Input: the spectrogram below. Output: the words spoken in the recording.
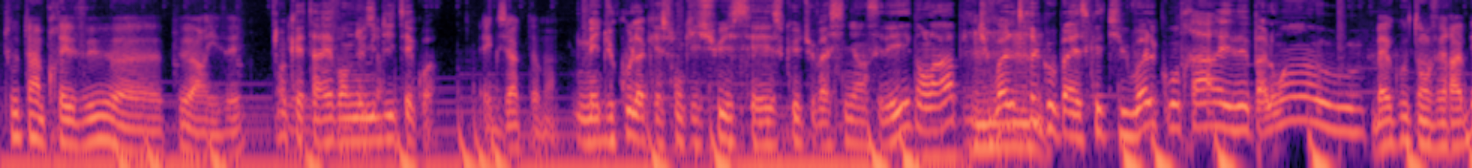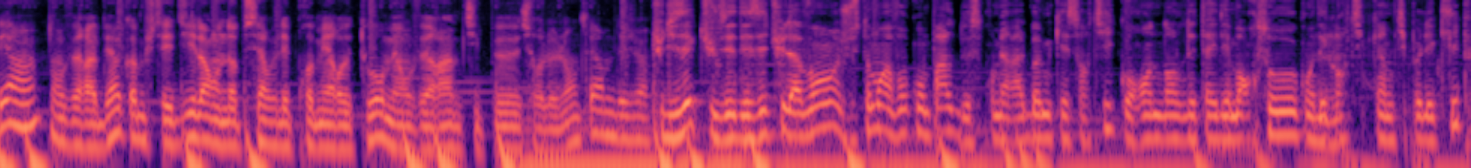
tout imprévu euh, peut arriver. Ok, t'arrives en humilité quoi. Exactement. Mais du coup, la question qui suit, c'est est-ce que tu vas signer un CDI dans le rap? Tu vois le Mhm. truc ou pas? Est-ce que tu vois le contrat arriver pas loin ou? Bah écoute, on verra bien. hein. On verra bien. Comme je t'ai dit, là, on observe les premiers retours, mais on verra un petit peu sur le long terme déjà. Tu disais que tu faisais des études avant, justement avant qu'on parle de ce premier album qui est sorti, qu'on rentre dans le détail des morceaux, Mhm. qu'on décortique un petit peu les clips.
